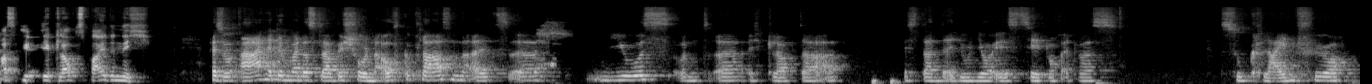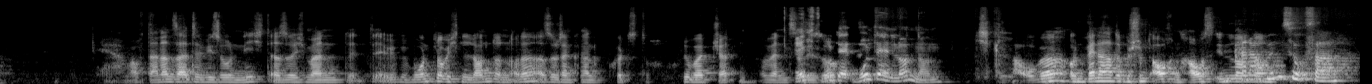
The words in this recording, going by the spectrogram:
Was, ihr, ihr glaubt es beide nicht? Also A hätte man das, glaube ich, schon aufgeblasen als äh, News und äh, ich glaube, da ist dann der Junior ESC doch etwas zu klein für. Auf der anderen Seite, wieso nicht? Also ich meine, wir wohnen, glaube ich, in London, oder? Also dann kann man kurz doch rüber jetten. Wenn Echt? Wohnt er, wohnt er in London? Ich glaube. Und wenn er hat er bestimmt auch ein Haus in London. Kann auch einen Zug fahren.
